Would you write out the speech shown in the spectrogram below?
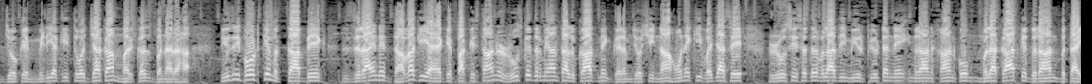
جو کہ میڈیا کی توجہ کا مرکز بنا رہا۔ نیوز رپورٹ کے مطابق ذرائع نے دعویٰ کیا ہے کہ پاکستان اور روس کے درمیان تعلقات میں گرم جوشی نہ ہونے کی وجہ سے روسی صدر ولادی میر پیوٹن نے عمران خان کو ملاقات کے دوران بتائی۔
